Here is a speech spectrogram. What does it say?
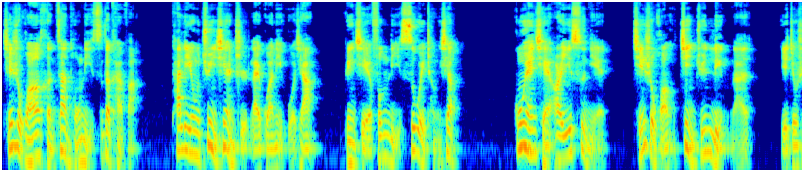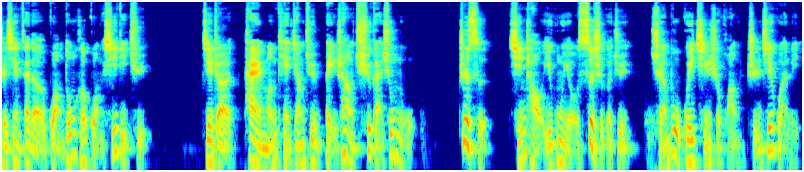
秦始皇很赞同李斯的看法，他利用郡县制来管理国家，并且封李斯为丞相。公元前二一四年，秦始皇进军岭南，也就是现在的广东和广西地区，接着派蒙恬将军北上驱赶匈奴。至此，秦朝一共有四十个郡，全部归秦始皇直接管理。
